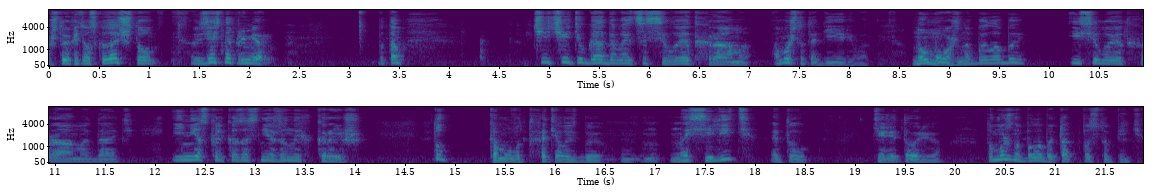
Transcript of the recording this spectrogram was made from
Что я хотел сказать, что здесь, например, вот там чуть-чуть угадывается силуэт храма, а может это дерево. Но можно было бы и силуэт храма дать, и несколько заснеженных крыш. Ну, кому вот хотелось бы населить эту территорию, то можно было бы так поступить.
